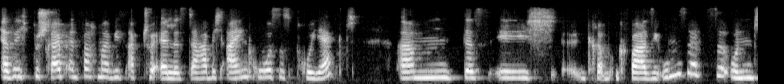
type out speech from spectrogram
also ich beschreibe einfach mal, wie es aktuell ist. Da habe ich ein großes Projekt, ähm, das ich äh, quasi umsetze und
